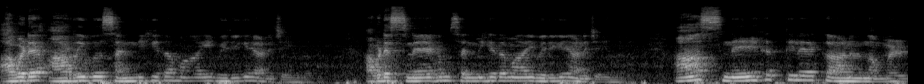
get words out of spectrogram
അവിടെ അറിവ് സന്നിഹിതമായി വരികയാണ് ചെയ്യുന്നത്. അവിടെ സ്നേഹം സന്നിഹിതമായി വരികയാണ് ചെയ്യുന്നത്. ആ സ്നേഹത്തിലേക്കാണ് നമ്മൾ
